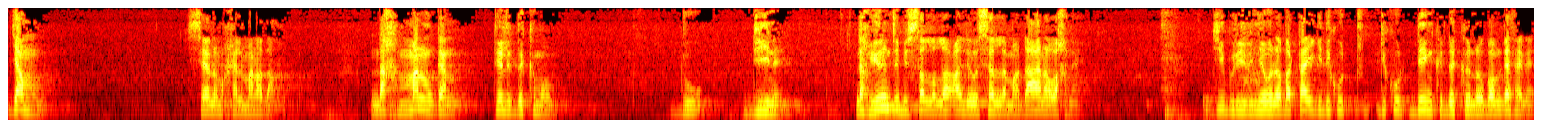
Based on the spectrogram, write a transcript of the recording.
jàmm seenum xel mën a dal ndax man gan tëli dëkk moom du diine ndax yonent bi sallallahu alayhi wa sallam daana wax ne jibril ñëw na ba tay gi di ko di ko dénk dëkkandoo ba mu defee ne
